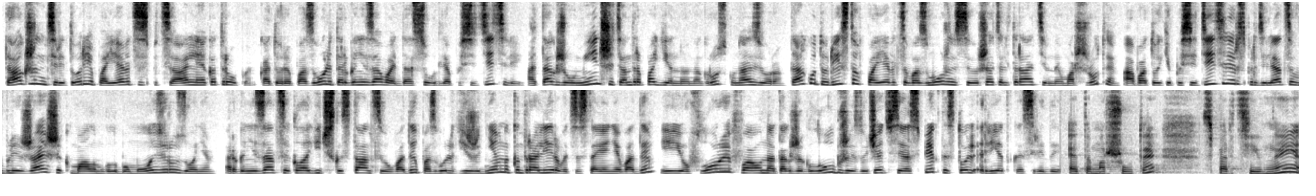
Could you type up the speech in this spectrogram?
Также на территории появятся специальные экотропы, которые позволят организовать досуг для посетителей, а также уменьшить антропогенную нагрузку на озера. Так у туристов появится возможность совершать альтернативные маршруты, а потоки посетителей распределяться в ближайшей к Малому Голубому озеру зоне. Организация экологической станции у воды позволит ежедневно контролировать состояние воды и ее флоры и фауны, а также глубже изучать все аспекты столь редкой среды. Это маршруты спортивные,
